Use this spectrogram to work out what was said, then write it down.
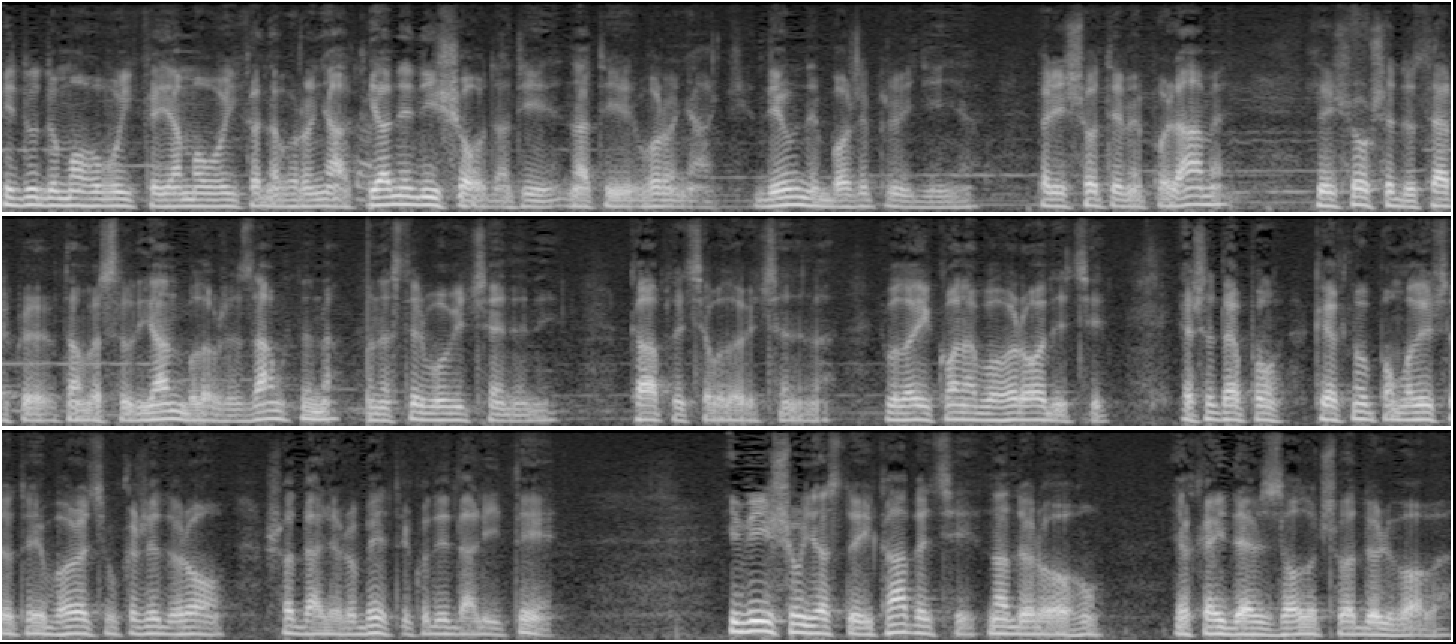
Піду до мого вуйка, я мав вуйка на Вороняк. Я не дійшов на ті, на ті вороняки. Дивне Боже привидіння. Перейшов тими полями, зайшовши до церкви, там Васильян була вже замкнена, монастир був відчинений, каплиця була відчинена, була ікона Богородиці. Я ще так покрикнув, помолився тої Богородиці, вкажи дорогу, що далі робити, куди далі йти. І вийшов я з тої каплиці на дорогу, яка йде з Золочева до Львова.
